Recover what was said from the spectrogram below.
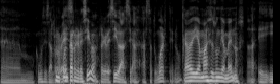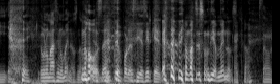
am, ¿Cómo se dice? Al Una revés. cuenta regresiva. Regresiva hacia- hasta tu muerte, ¿no? Cada día más es un día menos. Ah, y, y- y uno más y uno menos, ¿no? No, Es, por así decir que... Cada día más es un día menos. Estamos-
